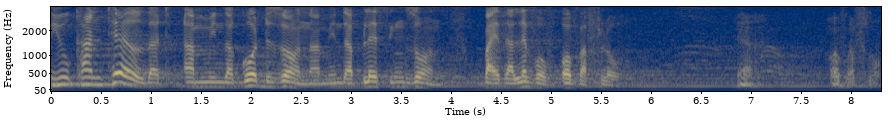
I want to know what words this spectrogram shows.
you can tell that I'm in the God zone, I'm in the blessing zone by the level of overflow. Yeah. Overflow.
